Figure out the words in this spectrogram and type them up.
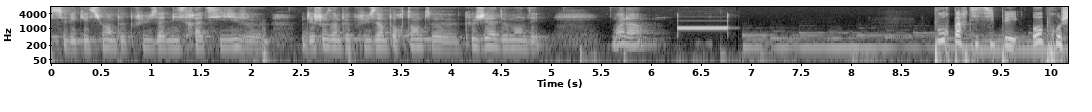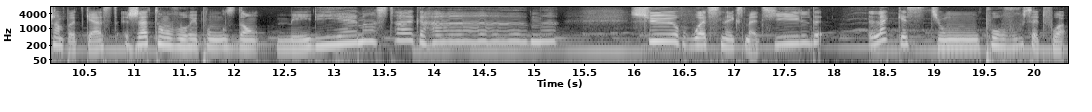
c'est des questions un peu plus administratives ou des choses un peu plus importantes que j'ai à demander. Voilà. Pour participer au prochain podcast, j'attends vos réponses dans mes Instagram. Sur What's Next Mathilde, la question pour vous cette fois,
